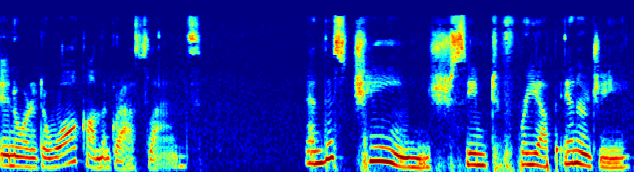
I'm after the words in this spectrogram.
in order to walk on the grasslands. And this change seemed to free up energy,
